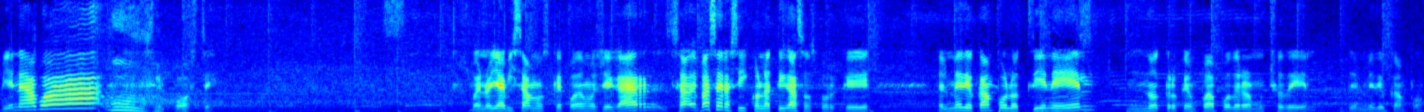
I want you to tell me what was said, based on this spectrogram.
Viene agua. Uf, el poste. Bueno, ya avisamos que podemos llegar. Va a ser así, con latigazos, porque el medio campo lo tiene él. No creo que me pueda apoderar mucho de él, del medio campo.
